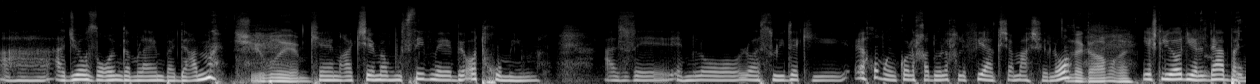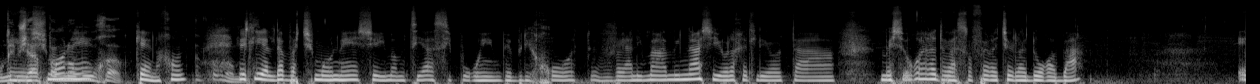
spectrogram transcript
ה- הג'ו זורם גם להם בדם, שיהיו בריאים. כן, רק שהם עמוסים אה, בעוד תחומים. אז אה, הם לא, לא עשו את זה, כי איך אומרים, כל אחד הולך לפי ההגשמה שלו. לגמרי. יש לי עוד ילדה בת אומרים אה, שאף פעם שמונה. לא מאוחר. כן, נכון. לא. יש לי ילדה בת שמונה שהיא ממציאה סיפורים ובדיחות, ואני מאמינה שהיא הולכת להיות המשוררת והסופרת של הדור הבא. אה,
